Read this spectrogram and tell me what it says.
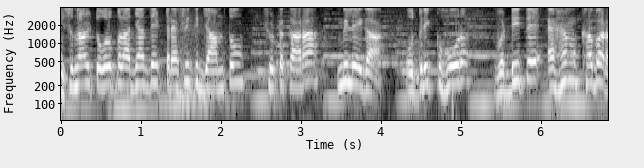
ਇਸ ਨਾਲ ਟੋਲ ਪਲਾਜ਼ਿਆਂ ਤੇ ਟ੍ਰੈਫਿਕ ਜਾਮ ਤੋਂ ਛੁਟਕਾਰਾ ਮਿਲੇਗਾ। ਉਧਰ ਇੱਕ ਹੋਰ ਵੱਡੀ ਤੇ ਅਹਿਮ ਖਬਰ,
